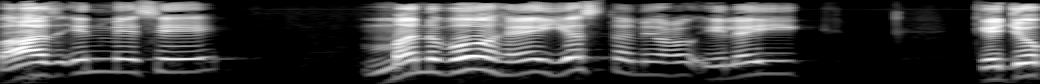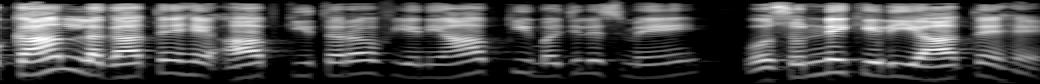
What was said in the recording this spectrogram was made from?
بعض ان میں سے من وہ ہیں، یستمع الیک، کہ جو کان لگاتے ہیں آپ کی طرف یعنی آپ کی مجلس میں وہ سننے کے لیے آتے ہیں۔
